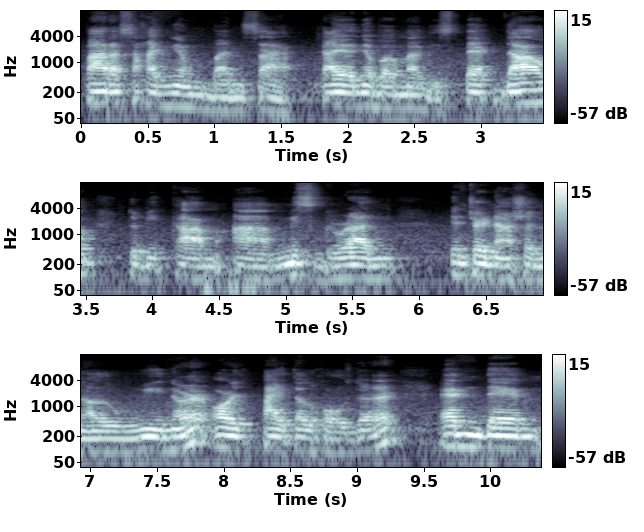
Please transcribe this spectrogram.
para sa kanyang bansa. Kaya niya ba mag-step down to become a Miss Grand International winner or title holder? And then,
